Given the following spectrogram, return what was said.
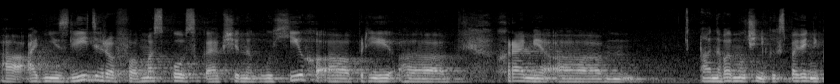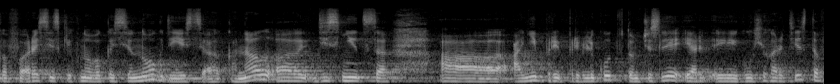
а, одни из лидеров, московская община глухих а, при а, храме а, новомучеников-исповедников российских Новокосино, где есть канал э, «Десница», э, они при, привлекут в том числе и, и глухих артистов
